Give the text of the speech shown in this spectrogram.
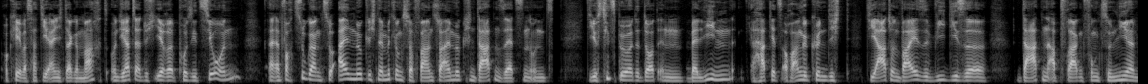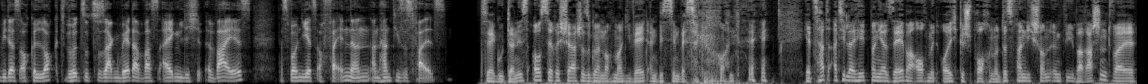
okay, was hat die eigentlich da gemacht? Und die hat ja durch ihre Position einfach Zugang zu allen möglichen Ermittlungsverfahren, zu allen möglichen Datensätzen. Und die Justizbehörde dort in Berlin hat jetzt auch angekündigt, die Art und Weise, wie diese Datenabfragen funktionieren, wie das auch gelockt wird, sozusagen, wer da was eigentlich weiß. Das wollen die jetzt auch verändern anhand dieses Falls. Sehr gut, dann ist aus der Recherche sogar nochmal die Welt ein bisschen besser geworden. Jetzt hat Attila Hildmann ja selber auch mit euch gesprochen und das fand ich schon irgendwie überraschend, weil,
